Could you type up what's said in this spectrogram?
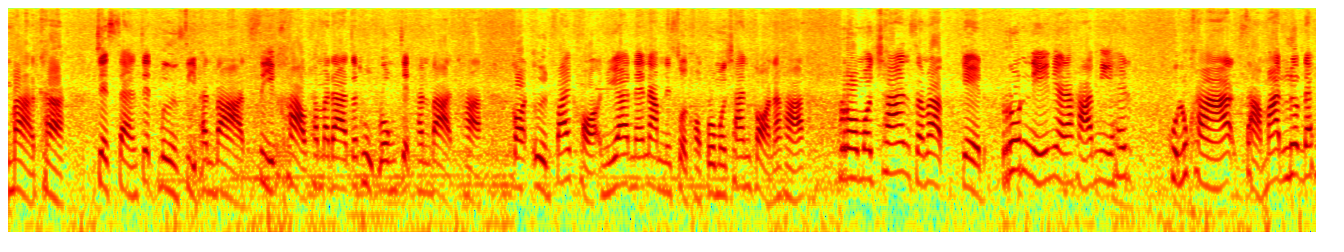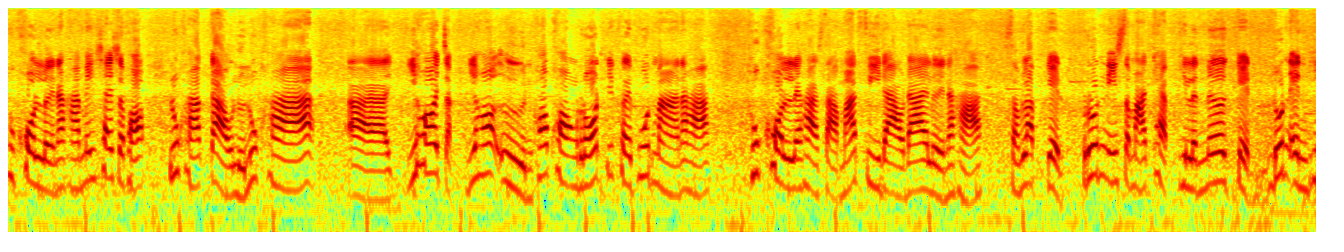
774,000 บาทค่ะ 774,000 บาท สีขาวธรรมดาจะถูกลง 7,000 บาทค่ะ ก่อนอื่นฝ้ายขออนุญาตแนะนำในส่วนของโปรโมชั่นก่อนนะคะ โปรโมชั่นสำหรับเกรดรุ่นนี้เนี่ยนะคะ มีให้คุณลูกค้าสามารถเลือกได้ทุกคนเลยนะคะ ไม่ใช่เฉพาะลูกค้าเก่าหรือลูกค้ายี่ห้อจากยี่ห้ออื่น ครอบครองรถที่เคยพูดมานะคะ ทุกคนเลยค่ะสามารถฟรีดาวได้เลยนะคะ สำหรับเกรดรุ่นนี้ Smart Cap p i l a n e r เกรดรุ่น NT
